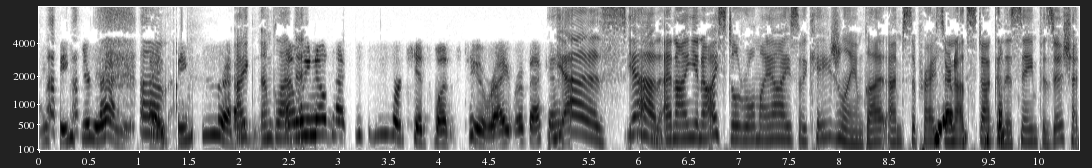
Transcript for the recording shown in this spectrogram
I think you're right. Um, I think you're right. I, am glad and that, we know that because we were kids once too, right, Rebecca? Yes, yeah. And I, you know, I still roll my eyes occasionally. I'm glad. I'm surprised they're not stuck in the same position.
